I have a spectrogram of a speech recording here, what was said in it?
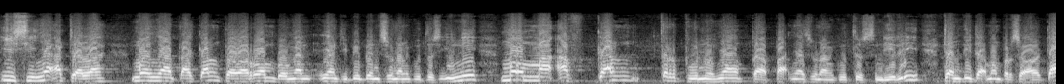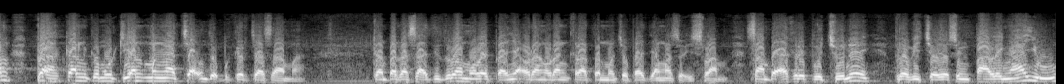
isinya adalah menyatakan bahwa rombongan yang dipimpin Sunan Kudus ini memaafkan terbunuhnya bapaknya Sunan Kudus sendiri dan tidak mempersoalkan bahkan kemudian mengajak untuk bekerja sama dan pada saat itulah mulai banyak orang-orang keraton Mojopahit yang masuk Islam. Sampai akhirnya bojone Brawijaya sing paling ayu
